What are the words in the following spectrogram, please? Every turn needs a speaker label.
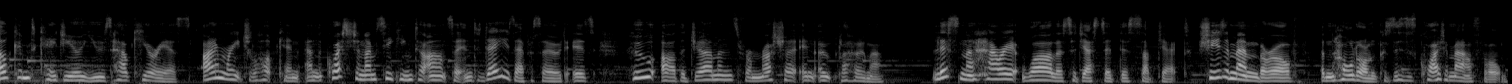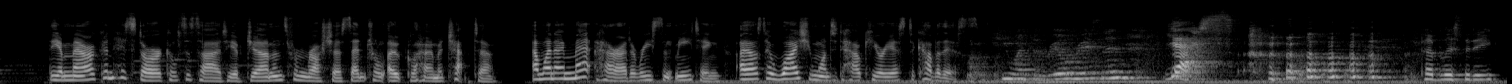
Speaker 1: Welcome to KGOU's How Curious. I'm Rachel Hopkin, and the question I'm seeking to answer in today's episode is Who are the Germans from Russia in Oklahoma? Listener Harriet Weiler suggested this subject. She's a member of, and hold on because this is quite a mouthful, the American Historical Society of Germans from Russia Central Oklahoma chapter. And when I met her at a recent meeting, I asked her why she wanted How Curious to cover this.
Speaker 2: You want the real reason?
Speaker 1: Yes!
Speaker 2: Publicity.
